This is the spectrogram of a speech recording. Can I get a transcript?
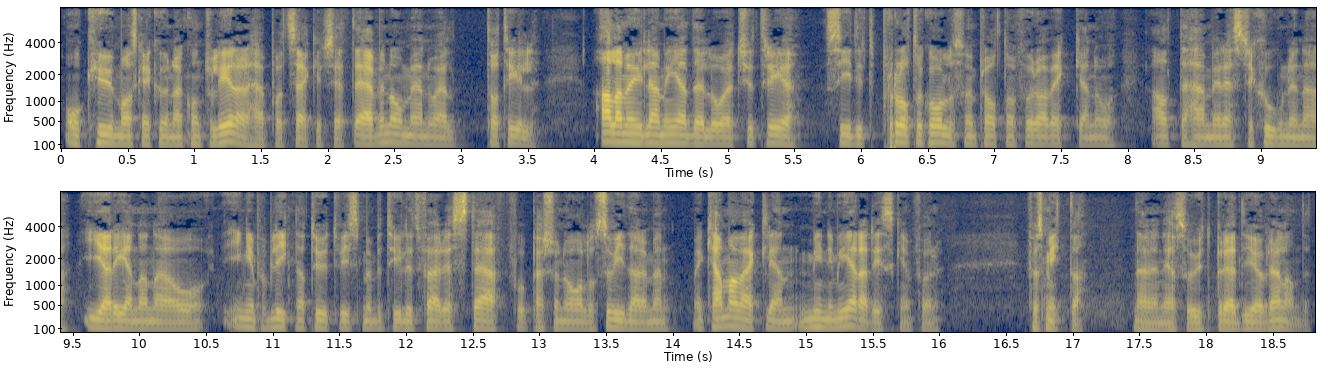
Och hur man ska kunna kontrollera det här på ett säkert sätt. Även om NHL tar till alla möjliga medel och ett 23-sidigt protokoll som vi pratade om förra veckan och allt det här med restriktionerna i arenorna och ingen publik naturligtvis med betydligt färre staff och personal och så vidare. Men, men kan man verkligen minimera risken för, för smitta när den är så utbredd i övriga landet?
